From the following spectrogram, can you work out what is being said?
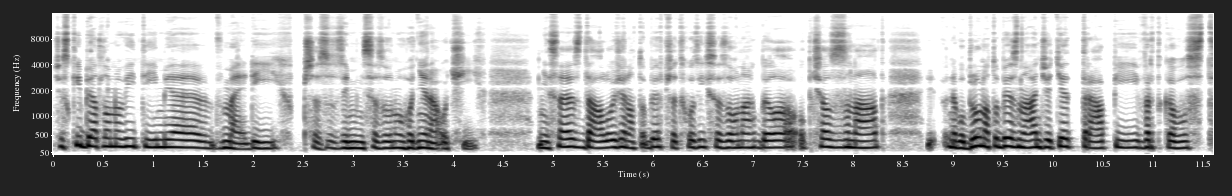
Český biatlonový tým je v médiích přes zimní sezonu hodně na očích. Mně se zdálo, že na tobě v předchozích sezónách byla občas znát, nebo bylo na tobě znát, že tě trápí vrtkavost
